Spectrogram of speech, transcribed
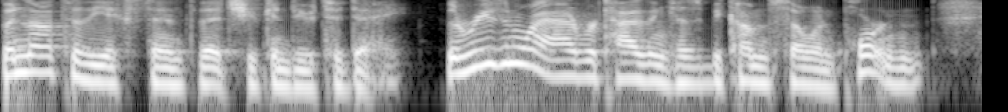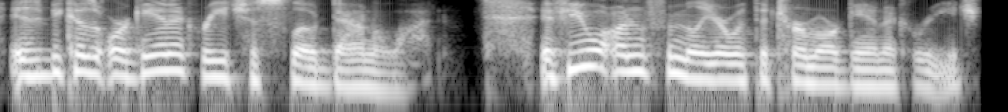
but not to the extent that you can do today. The reason why advertising has become so important is because organic reach has slowed down a lot. If you are unfamiliar with the term organic reach,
